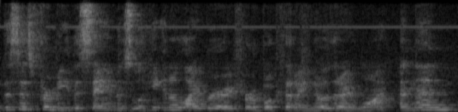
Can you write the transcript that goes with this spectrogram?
This is for me the same as looking in a library for a book that I know that I want, and then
